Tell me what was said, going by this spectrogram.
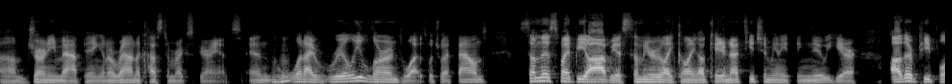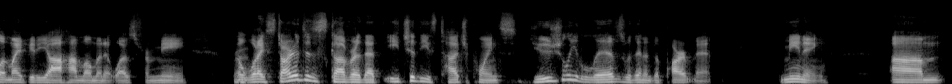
um, journey mapping and around a customer experience. And Mhm. what I really learned was, which I found, some of this might be obvious. Some of you are like going, "Okay, you're not teaching me anything new here." Other people, it might be the aha moment it was for me. But Right. what I started to discover that each of these touch points usually lives within a department. Meaning, um,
